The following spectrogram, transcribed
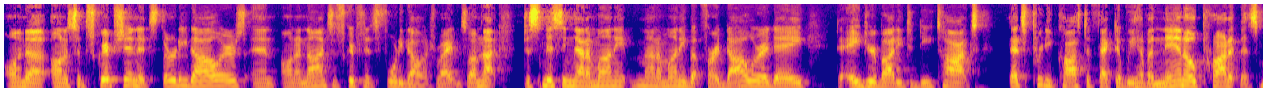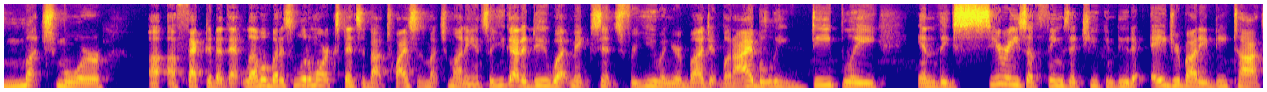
on a on a subscription it's thirty dollars, and on a non-subscription it's forty dollars, right? And so I'm not dismissing that amount of money, amount of money, but for a dollar a day to aid your body to detox, that's pretty cost effective. We have a nano product that's much more uh, effective at that level, but it's a little more expensive, about twice as much money. And so you got to do what makes sense for you and your budget. But I believe deeply in the series of things that you can do to aid your body detox.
